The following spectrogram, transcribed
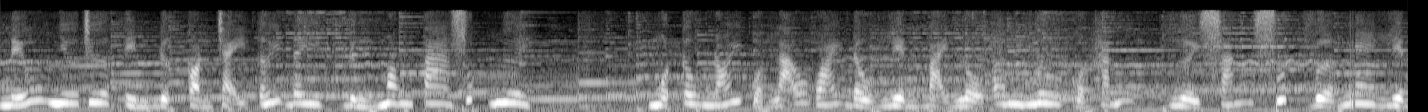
Nếu như chưa tìm được còn chạy tới đây, Đừng mong ta giúp ngươi. Một câu nói của lão quái đầu liền bại lộ âm mưu của hắn. Người sáng suốt vừa nghe liền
